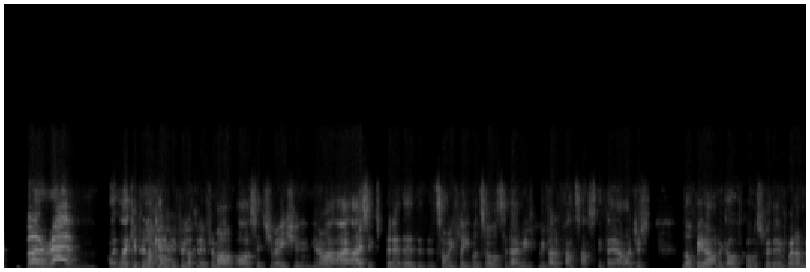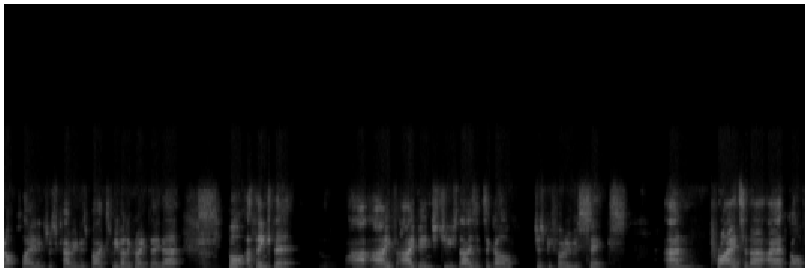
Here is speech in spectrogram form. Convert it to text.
but um Like, if we look at it, if we look at it from our, our situation, you know, I, I- Isaac's been at the, the, the Tommy Fleetwood tour today. We've we've had a fantastic day out. I just love being out on a golf course with him when I'm not playing and just carrying his bags. We've had a great day there. But I think that I've I've introduced Isaac to golf just before he was six. And prior to that, I had golf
